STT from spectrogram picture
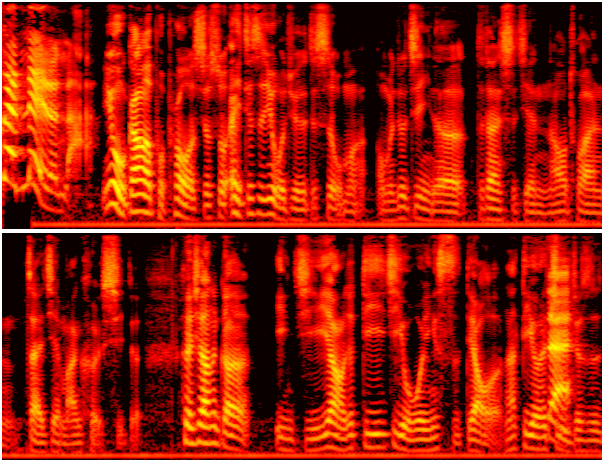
太累了啦。因为我刚刚 propose 就说，哎，就是因为我觉得就是我们我们就经营了这段时间，然后突然再见，蛮可惜的。可以像那个影集一样，就第一季我已经死掉了，那第二季就是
